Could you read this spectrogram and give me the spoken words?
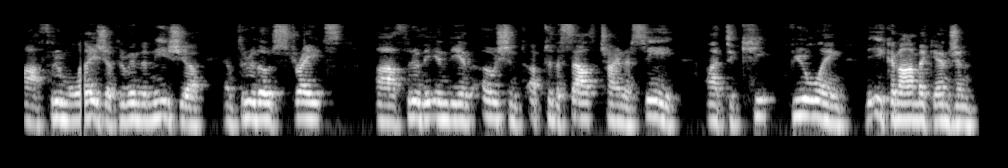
uh, through Malaysia, through Indonesia, and through those straits, uh, through the Indian Ocean up to the South China Sea, uh, to keep fueling the economic engine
